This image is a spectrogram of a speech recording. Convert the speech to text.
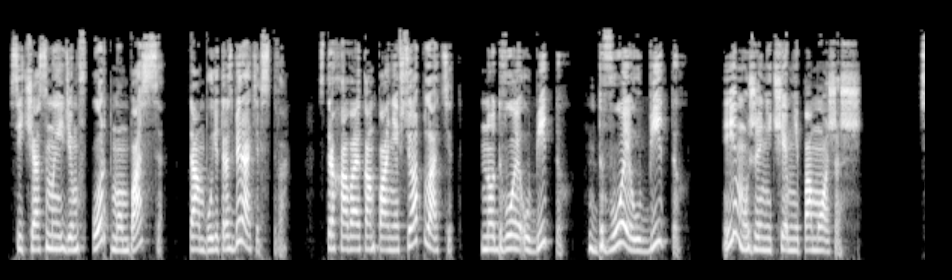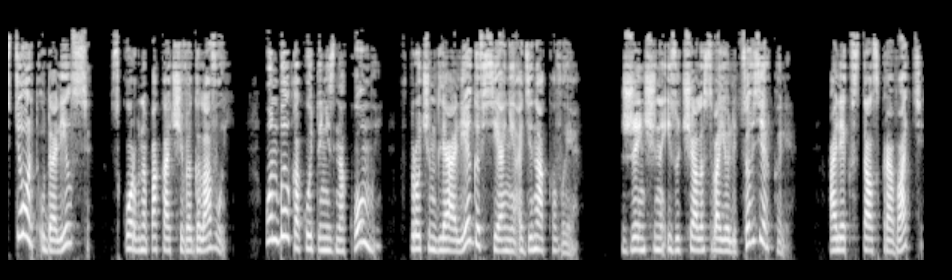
Сейчас мы идем в порт Момбасса, там будет разбирательство. Страховая компания все оплатит, но двое убитых, двое убитых, им уже ничем не поможешь». Стюарт удалился, скорбно покачивая головой. Он был какой-то незнакомый, впрочем, для Олега все они одинаковые. Женщина изучала свое лицо в зеркале. Олег встал с кровати,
